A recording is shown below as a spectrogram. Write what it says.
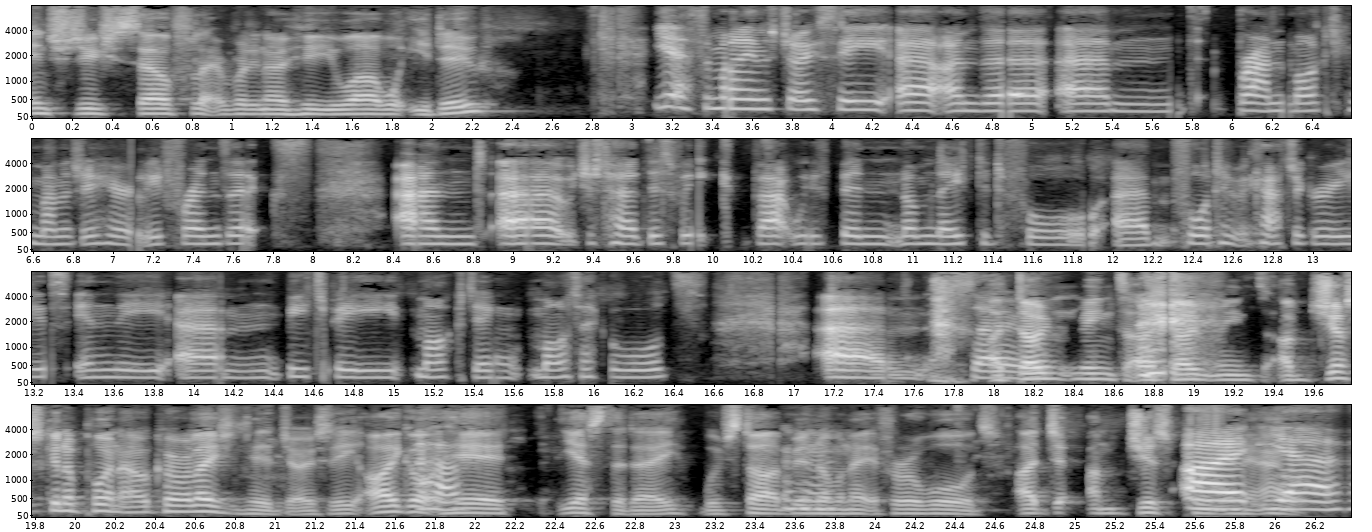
introduce yourself, let everybody know who you are, what you do. Yeah, so my name is Josie. Uh, I'm the um, brand marketing manager here at Lead Forensics, and uh, we just heard this week that we've been nominated for um, four different categories in the um, B2B Marketing Martech Awards. Um, so I don't mean to. I don't mean. To, I'm just going to point out a correlation here, Josie. I got Uh-huh. here yesterday. We've started being Mhm. nominated for awards. I ju- I'm just pointing I it out. yeah,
